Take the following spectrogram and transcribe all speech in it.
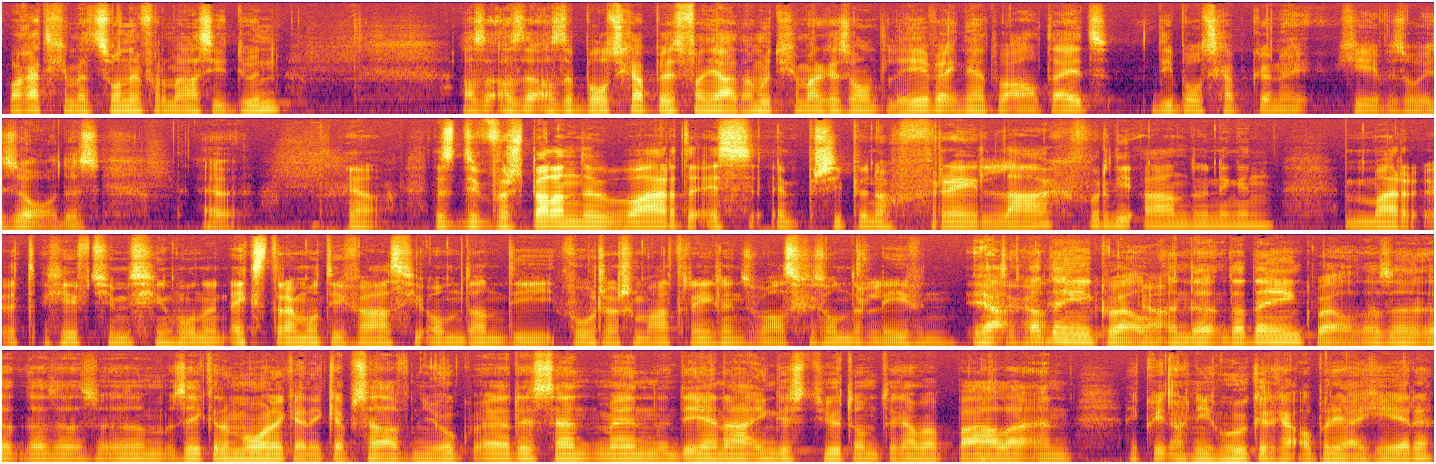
wat ga je met zo'n informatie doen? Als, als, de, als de boodschap is van ja, dan moet je maar gezond leven. Ik denk dat we altijd die boodschap kunnen geven sowieso. Dus uh, Ja, dus de voorspellende waarde is in principe nog vrij laag voor die aandoeningen, maar het geeft je misschien gewoon een extra motivatie om dan die voorzorgsmaatregelen zoals gezonder leven ja, te gaan dat denk ik wel. Ja. En dat, dat denk ik wel. Dat is, een, dat is een- zeker een mogelijkheid. Ik heb zelf nu ook eh, recent mijn DNA ingestuurd om te gaan bepalen en ik weet nog niet hoe ik er ga op reageren.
